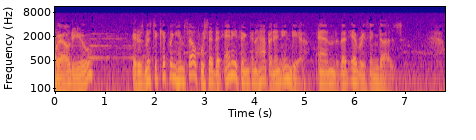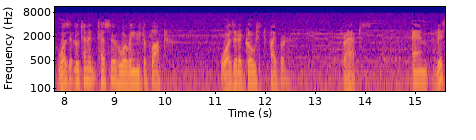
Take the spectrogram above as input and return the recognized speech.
Well, do you? It was Mr. Kipling himself who said that anything can happen in India, and that everything does. Was it Lieutenant Tesser who arranged a plot? Was it a ghost piper? Perhaps. And this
